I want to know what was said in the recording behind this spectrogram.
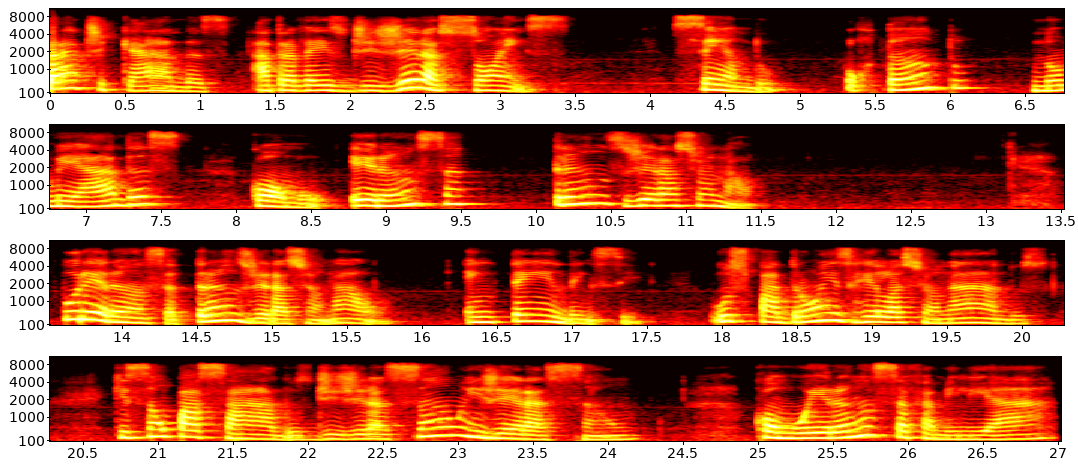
praticadas através de gerações, sendo, portanto, nomeadas como herança transgeracional. Por herança transgeracional, entendem-se os padrões relacionados que são passados de geração em geração como herança familiar,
